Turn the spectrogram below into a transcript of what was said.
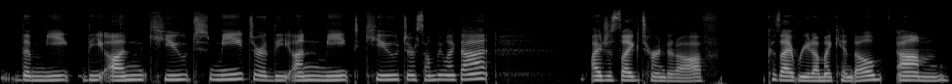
the meat the uncute meat or the unmeet cute or something like that. I just like turned it off cuz I read on my Kindle. Um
